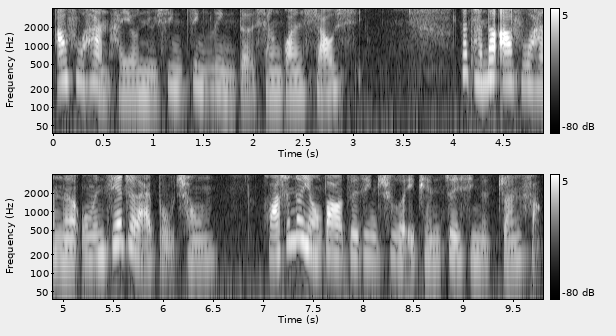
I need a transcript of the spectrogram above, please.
阿富汗还有女性禁令的相关消息。那谈到阿富汗呢，我们接着来补充，《华盛顿邮报最近出了一篇最新的专访，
